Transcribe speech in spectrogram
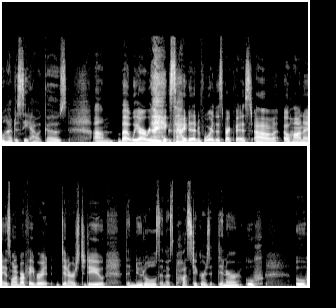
we'll have to see how it goes. Um, but we are really excited for this breakfast. Um, Ohana is one of our favorite dinners to do. The noodles and those pot stickers at dinner. Ooh, ooh,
